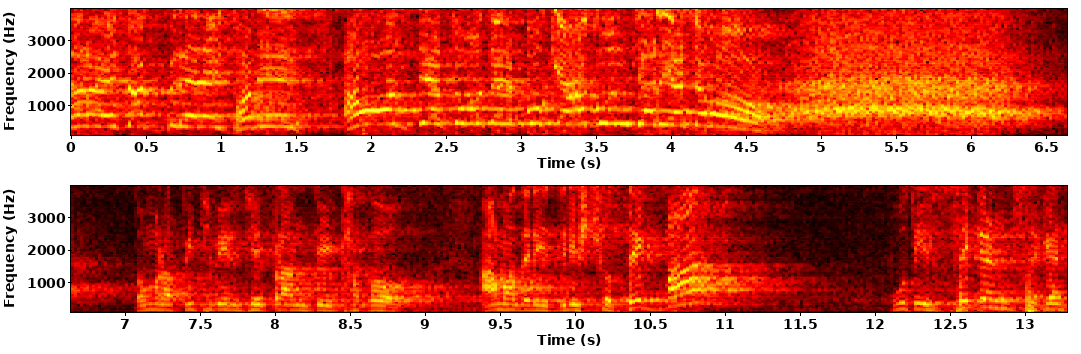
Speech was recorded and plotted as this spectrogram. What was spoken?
নারায় তাকবীরের এই ধ্বনির আওয়াজ দিয়ে তোমাদের বুকে আগুন জ্বালিয়ে দেব। তোমরা পৃথিবীর যে প্রান্তেই থাকো, আমাদের এই দৃশ্য দেখবা, প্রতি সেকেন্ড সেকেন্ড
